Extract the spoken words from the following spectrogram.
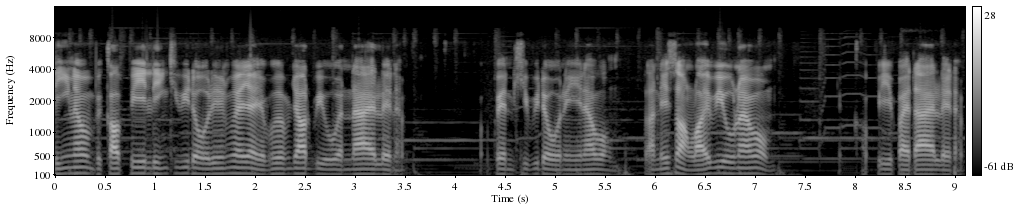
ลิงก์นะผมไป copy ลิงก์คลิปวิดีโอที่เพื่อนอยากจะเพิ่มยอดวิวกันได้เลยนะเป็นคลิปวิดีโอนี้นะผมตอนนี้ 200 วิวนะผม copy ไปได้เลยนะ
